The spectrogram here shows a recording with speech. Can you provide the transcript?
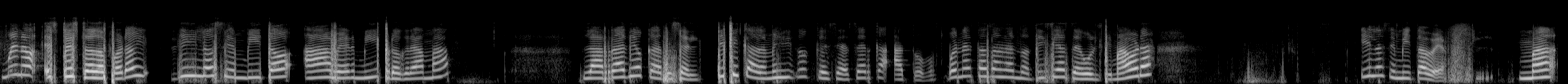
Bueno, esto es todo por hoy y los invito a ver mi programa La Radio Carrusel, típica de México que se acerca a todos. Bueno, estas son las noticias de última hora y los invito a ver, ma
